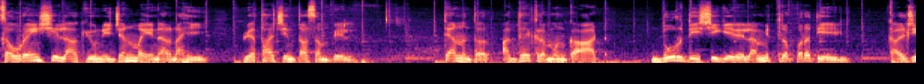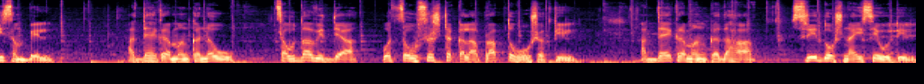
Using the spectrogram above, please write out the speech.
चौऱ्याऐंशी लाख युनी जन्म येणार नाही व्यथा चिंता संपेल. त्यानंतर अध्याय क्रमांक आठ दूरदेशी गेलेला मित्र परत येईल काळजी संपेल. अध्याय क्रमांक नऊ चौदा विद्या व चौसष्ट कला प्राप्त होऊ शकतील. अध्याय क्रमांक दहा श्री दोष नाहीसे होतील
